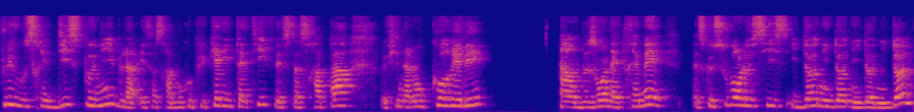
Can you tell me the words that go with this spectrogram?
plus vous serez disponible et ça sera beaucoup plus qualitatif et ça ne sera pas finalement corrélé à un besoin d'être aimé. Parce que souvent le 6, il donne, il donne, il donne, il donne.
